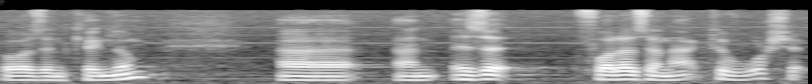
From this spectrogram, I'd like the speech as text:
cause and kingdom? Uh, and is it for us an act of worship?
